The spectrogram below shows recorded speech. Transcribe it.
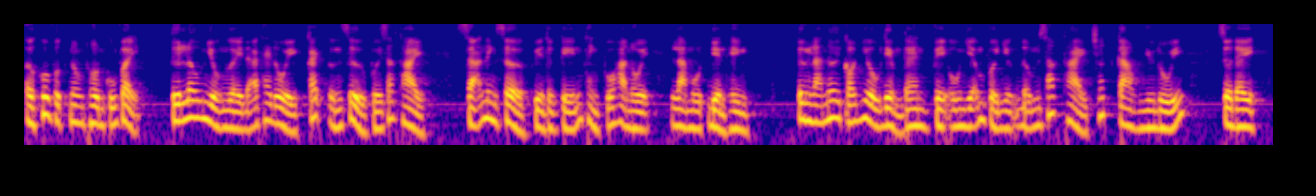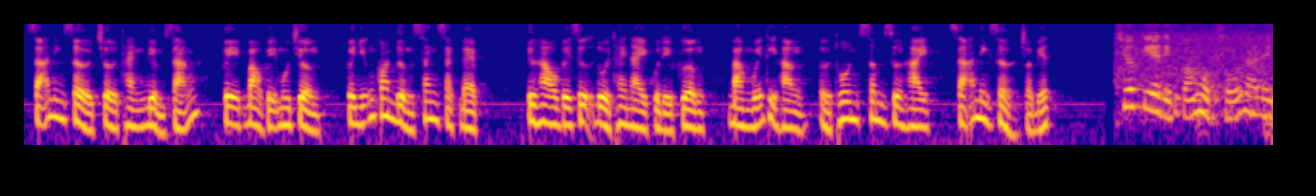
Ở khu vực nông thôn cũng vậy, từ lâu nhiều người đã thay đổi cách ứng xử với rác thải. Xã Ninh Sở, huyện Thường Tín thành phố Hà Nội là một điển hình. Từng là nơi có nhiều điểm đen về ô nhiễm với những đống rác thải chất cao như núi. Giờ đây, xã Ninh Sở trở thành điểm sáng về bảo vệ môi trường với những con đường xanh sạch đẹp. Tự hào về sự đổi thay này của địa phương, bà Nguyễn Thị Hằng ở thôn Sâm Dương 2, xã Ninh Sở cho biết. Trước kia thì có một số gia đình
